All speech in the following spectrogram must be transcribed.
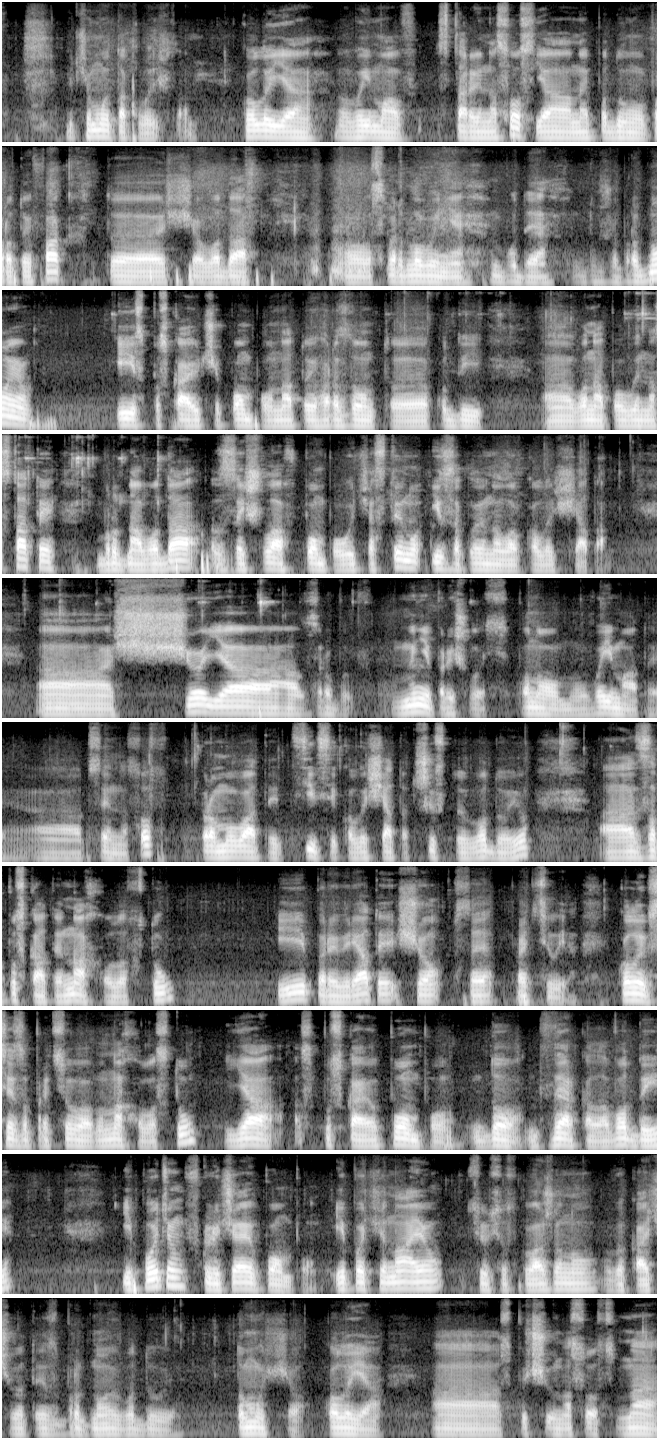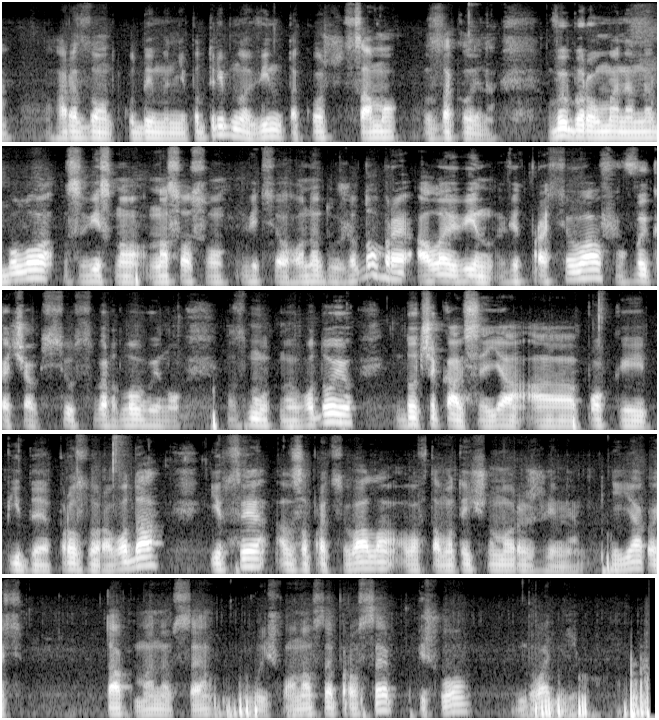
Чому так вийшло? Коли я виймав старий насос, я не подумав про той факт, е, що вода у свердловині буде дуже брудною. І спускаючи помпу на той горизонт, е, куди е, вона повинна стати, брудна вода зайшла в помпову частину і заклинула колещата. А, Що я зробив? Мені прийшлось по-новому виймати цей насос, промивати ці всі колещата чистою водою, запускати на холосту і перевіряти, що все працює. Коли все запрацювало на холосту, я спускаю помпу до дзеркала води і потім включаю помпу і починаю цю всю скважину викачувати з брудною водою. Тому що коли я а, спущу насос на горизонт, куди мені потрібно, він також само заклине. Вибору в мене не було. Звісно, насосу від цього не дуже добре, але він відпрацював, викачав всю свердловину з мутною водою. Дочекався я, поки піде прозора вода, і все запрацювало в автоматичному режимі. І якось так в мене все вийшло. На все про все пішло два дні.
